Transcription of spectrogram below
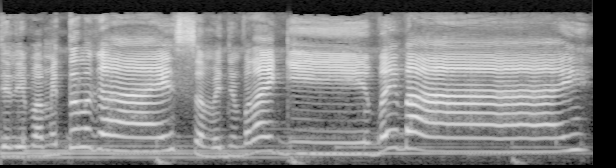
jadi pamit dulu guys. Sampai jumpa lagi. Bye bye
